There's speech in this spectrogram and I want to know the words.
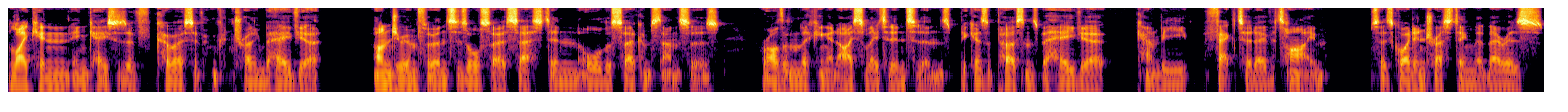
like in, in cases of coercive and controlling behaviour, undue influence is also assessed in all the circumstances rather than looking at isolated incidents because a person's behaviour can be affected over time. So it's quite interesting that there is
